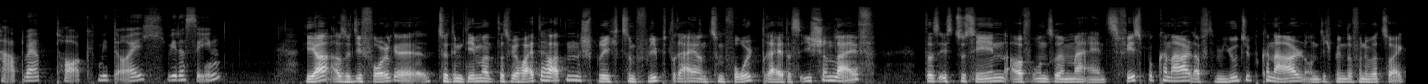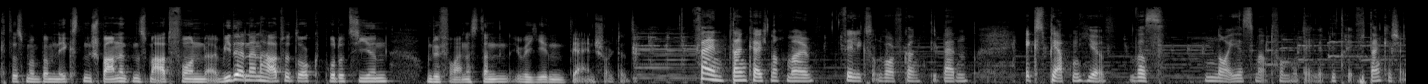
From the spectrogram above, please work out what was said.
Hardware-Talk mit euch wiedersehen? Ja, also die Folge zu dem Thema, das wir heute hatten, sprich zum Flip 3 und zum Fold 3, das ist schon live. Das ist zu sehen auf unserem 1 Facebook-Kanal, auf dem YouTube-Kanal und ich bin davon überzeugt, dass wir beim nächsten spannenden Smartphone wieder einen Hardware-Talk produzieren und wir freuen uns dann über jeden, der einschaltet. Fein, danke euch nochmal, Felix und Wolfgang, die beiden Experten hier, was neue Smartphone-Modelle betrifft. Dankeschön.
